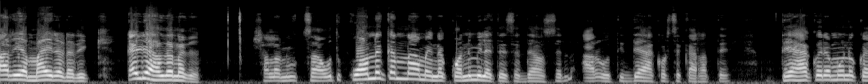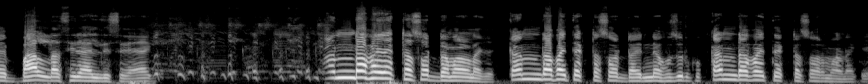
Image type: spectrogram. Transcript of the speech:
পারিয়া মাইরা ডাইরেক্ট কাইডে হালদা নাকি শালা নুচ্চা অতি কনে কার নাম না কনে মিলাইতেছে হোসেন। আর অতি দেহা করছে কারাতে। দেহা করে মনে করে বালডা সিরাইল দিছে, এক। কান্ডা ভাই একটা চড্ডা মারা নাকি কান্ডা ভাইতে একটা চড্ডা না হুজুর কান্ডা ভাইতে একটা চর মারা নাকি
